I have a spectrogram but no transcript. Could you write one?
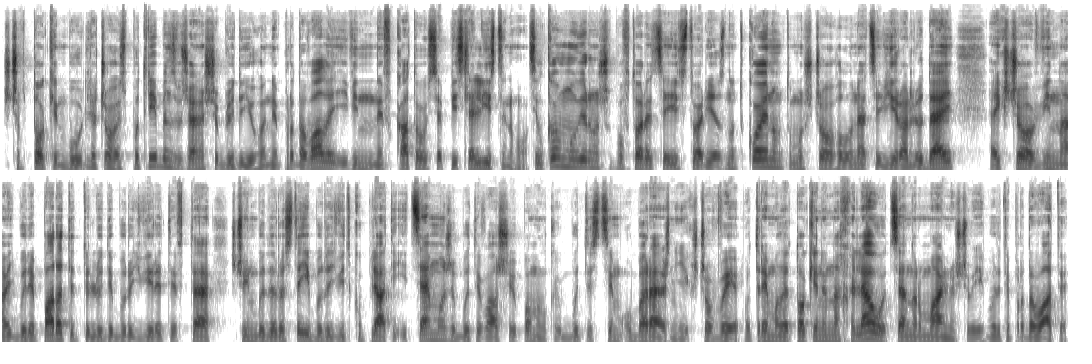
щоб токен був для чогось потрібен, звичайно, щоб люди його не продавали і він не вкатувався після лістингу. Цілком ймовірно, що повториться історія з ноткоїном, тому що головне це віра людей. А якщо він навіть буде падати, то люди будуть вірити в те, що він буде рости, і будуть відкупляти. І це може бути вашою помилкою. Будьте з цим обережні. Якщо ви отримали токени на халяву, це нормально, що ви їх будете продавати.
